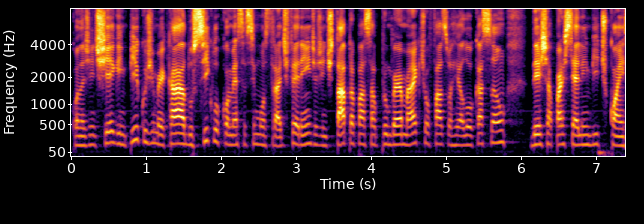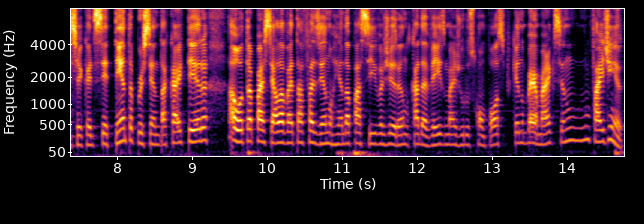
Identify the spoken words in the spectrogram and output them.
Quando a gente chega em picos de mercado, o ciclo começa a se mostrar diferente, a gente tá para passar para um bear market, eu faço a realocação, deixa a parcela em Bitcoin cerca de 70% da carteira, a outra parcela vai estar tá fazendo renda passiva, gerando cada vez mais juros compostos, porque no bear market você não, não faz dinheiro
